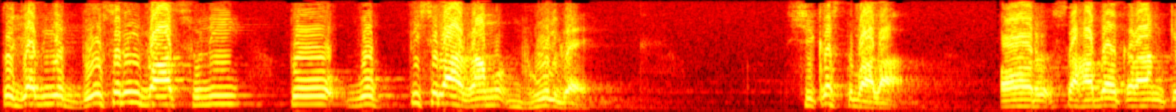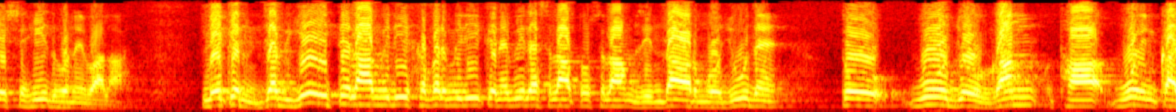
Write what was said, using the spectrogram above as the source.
تو جب یہ دوسری بات سنی، تو وہ پچھلا غم بھول گئے۔ شکست والا اور صحابہ کرام کے شہید ہونے والا۔ لیکن جب یہ اطلاع ملی، خبر ملی کہ نبی علیہ السلاۃ والسلام زندہ اور موجود ہیں، تو وہ جو غم تھا، وہ ان کا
